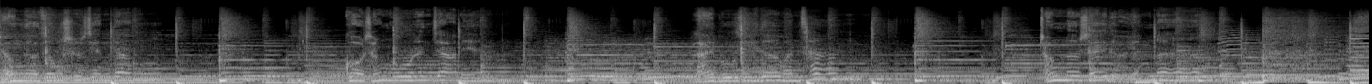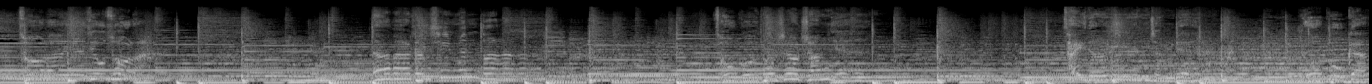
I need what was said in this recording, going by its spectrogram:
想的总是简单，过程无人加冕，来不及的晚餐，成了谁的圆满？错了也就错了，哪怕掌心温暖，走过多少场演，才得一人枕边。若不甘，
